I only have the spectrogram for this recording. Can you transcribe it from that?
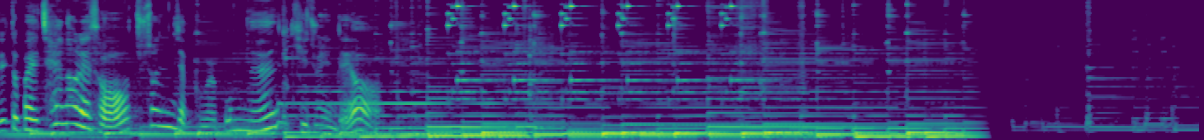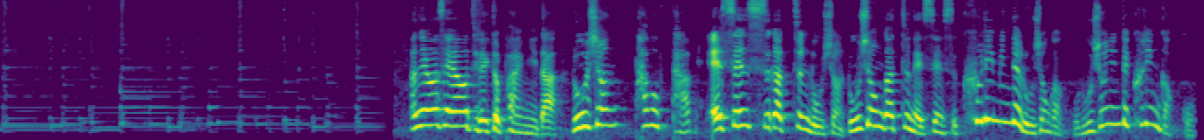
디렉터파이 채널에서 추천 제품을 뽑는 기준인데요. 디렉터파입니다. 로션 top of top 에센스 같은 로션. 로션 같은 에센스 크림인데 로션 같고 로션인데 크림 같고.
